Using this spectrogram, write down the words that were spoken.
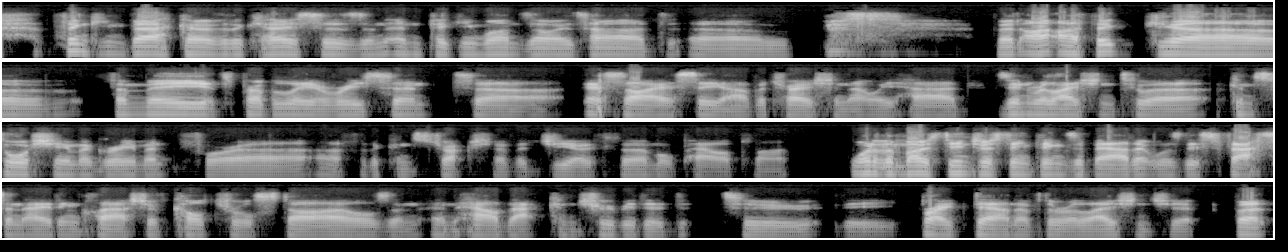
thinking back over the cases and, and picking one's always hard. But I, I think uh, for me, it's probably a recent uh, SISE arbitration that we had. It's in relation to a consortium agreement for a, uh, for the construction of a geothermal power plant. One of the most interesting things about it was this fascinating clash of cultural styles and, and how that contributed to the breakdown of the relationship. But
